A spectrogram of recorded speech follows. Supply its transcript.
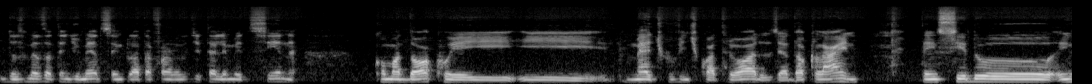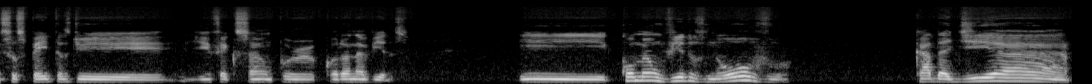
dos meus atendimentos em plataformas de telemedicina, como a Docway e, e Médico 24 horas e a Docline, tem sido em suspeitas de, de infecção por coronavírus. E como é um vírus novo, cada dia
